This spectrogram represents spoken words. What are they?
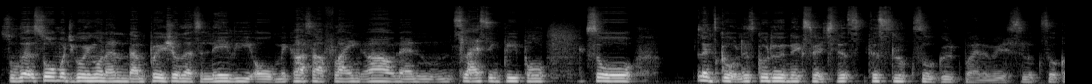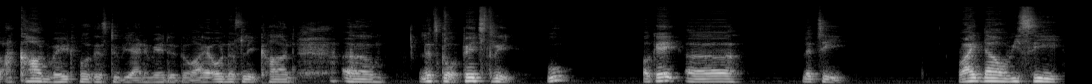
So there's so much going on and I'm pretty sure that's Levi or Mikasa flying around and slicing people. So let's go. Let's go to the next page this this looks so good by the way. This looks so good. I can't wait for this to be animated though. I honestly can't. Um let's go. Page three. Ooh. okay uh let's see. Right now we see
